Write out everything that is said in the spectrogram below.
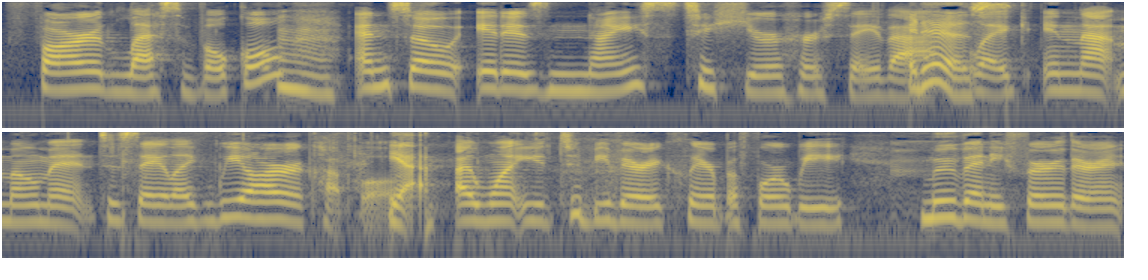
far less vocal. Mm-hmm. And so it is nice to hear her say that. It is. Like in that moment to say, like, we are a couple. Yeah. I want you to be very clear before we move any further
